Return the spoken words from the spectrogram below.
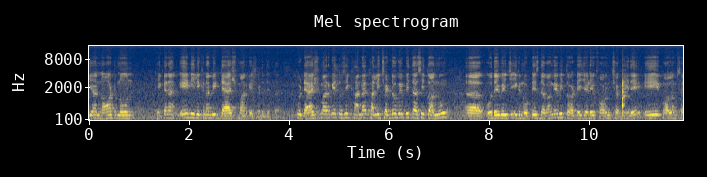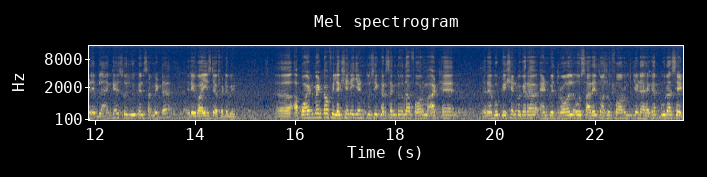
ਜਾਂ ਨਾਟ ਨੋਨ ਠੀਕ ਹੈ ਨਾ? ਇਹ ਨਹੀਂ ਲਿਖਣਾ ਵੀ ਡੈਸ਼ ਮਾਰ ਕੇ ਛੱਡ ਦਿੱਤਾ। ਕੋਈ ਡੈਸ਼ ਮਾਰ ਕੇ ਤੁਸੀਂ ਖਾਨਾ ਖਾਲੀ ਛੱਡੋਗੇ ਵੀ ਤਾਂ ਅਸੀਂ ਤੁਹਾਨੂੰ ਅ, ਉਹਦੇ ਵਿੱਚ ਇੱਕ ਨੋਟਿਸ ਦਵਾਂਗੇ ਵੀ ਤੁਹਾਡੇ ਜਿਹੜੇ ਫਾਰਮ 26 ਦੇ ਇਹ ਕਾਲਮ ਸਾਡੇ ਬਲੈਂਕ ਹੈ so you can submit a revised affidavit appointment of election agent ਤੁਸੀਂ ਕਰ ਸਕਦੇ ਹੋ, ਉਹਦਾ ਫਾਰਮ 8 ਹੈ ਰੈਵੋਕੇਸ਼ਨ ਵਗੈਰਾ ਐਂਡ ਵਿਦਡਰਾਅਲ ਉਹ ਸਾਰੇ ਤੁਹਾਨੂੰ ਫਾਰਮ ਜਿਹੜਾ ਹੈਗਾ ਪੂਰਾ ਸੈੱਟ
